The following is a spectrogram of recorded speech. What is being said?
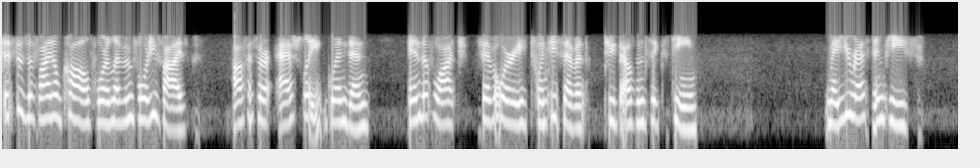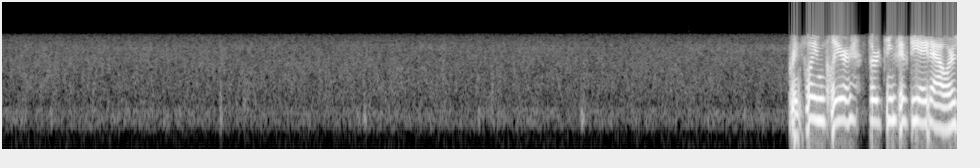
This is the final call for 1145. Officer Ashley Guindon, end of watch, February 27th, 2016. May you rest in peace. Prince William Clear, 1358 hours.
